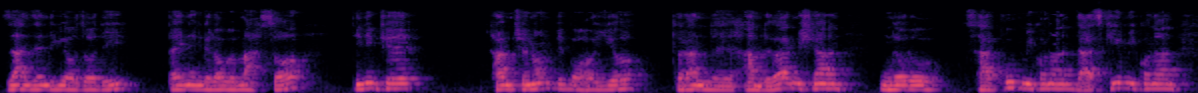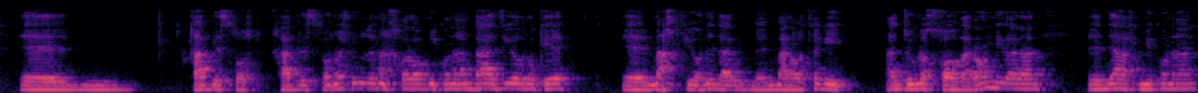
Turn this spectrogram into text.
زن زندگی آزادی و این انقلاب محسا دیدیم که همچنان به باهایی ها دارن حمله ور میشن اونا رو سرکوب می‌کنن دستگیر می‌کنن قبرستاناشون رو دارن خراب می‌کنن. بعضی ها رو که مخفیانه در مناطقی از جمله خاوران می‌برن دفن می‌کنن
